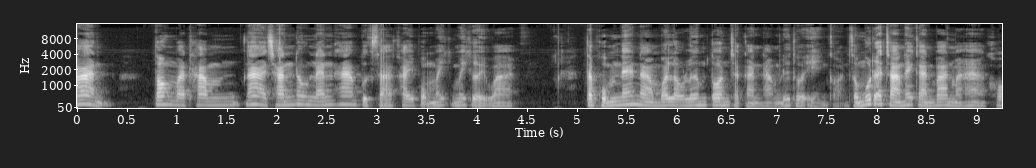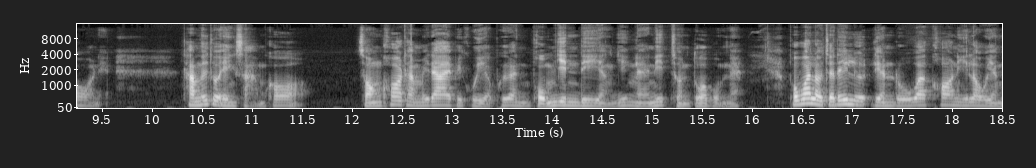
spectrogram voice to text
บ้านต้องมาทำหน้าชั้นเท่านั้นห้ามปรึกษาใครผมไม่ไม่เคยว่า แต่ผมแนะนำว่าเราเริ่มต้นจากการทำด้วยตัวเองก่อน สมมุติอาจารย์ให้การบ้านมา 5 ข้อเนี่ยทำด้วยตัวเอง 3 ข้อ 2 ข้อทำไม่ได้ไปคุยกับเพื่อน ผมยินดีอย่างยิ่งนะนี่ส่วนตัวผมนะ เพราะว่าเราจะได้เรียนรู้ว่าข้อนี้เรายัง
